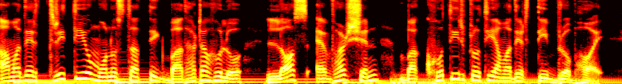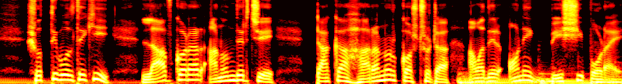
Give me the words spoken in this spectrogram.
আমাদের তৃতীয় মনস্তাত্ত্বিক বাধাটা হলো লস অ্যাভার্শন বা ক্ষতির প্রতি আমাদের তীব্র ভয়। সত্যি বলতে কি, লাভ করার আনন্দের চেয়ে টাকা হারানোর কষ্টটা আমাদের অনেক বেশি পড়ায়।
